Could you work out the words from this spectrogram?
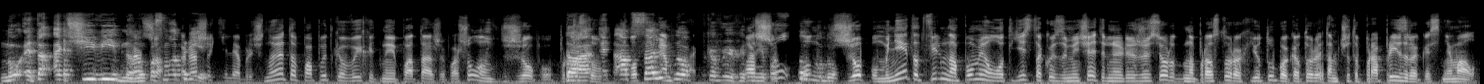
Ну, это очевидно, Хорошо, ну посмотри. хорошо, Келебрич, но это попытка выехать на эпатаже. Пошел он в жопу. Да, Просто это вот абсолютно попытка выхода. Пошел он в жопу. Мне этот фильм напомнил, вот есть такой замечательный режиссер на просторах Ютуба, который там что-то про призрака снимал.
